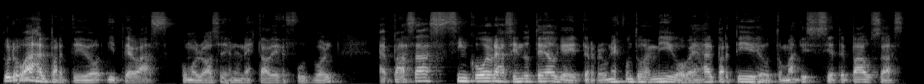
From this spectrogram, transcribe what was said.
Tú no vas al partido y te vas, como lo haces en un estadio de fútbol, pasas cinco horas haciendo tailgate, te reúnes con tus amigos, ves al partido, tomas 17 pausas,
